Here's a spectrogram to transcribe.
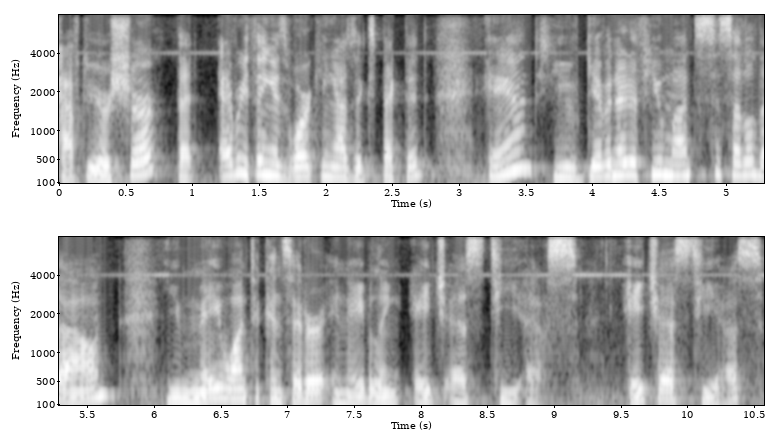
After you're sure that everything is working as expected and you've given it a few months to settle down, you may want to consider enabling HSTS. HSTS,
